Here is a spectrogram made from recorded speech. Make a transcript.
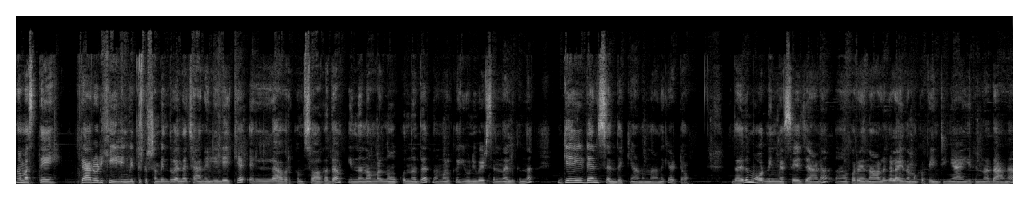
നമസ്തേ. ടാരോഡ് ഹീലിംഗ് വിത്ത് കൃഷ്ണബിന്ദു എന്ന ചാനലിലേക്ക് എല്ലാവർക്കും സ്വാഗതം. ഇന്ന് നമ്മൾ നോക്കുന്നത് നമ്മൾക്ക് യൂണിവേഴ്സിൽ നൽകുന്ന ഗൈഡൻസ് എന്തൊക്കെയാണെന്നാണ് കേട്ടോ. അതായത് മോർണിംഗ് മെസ്സേജാണ്. കുറേ നാളുകളായി നമുക്ക് പെൻഡിങ് ആയിരുന്നതാണ്.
